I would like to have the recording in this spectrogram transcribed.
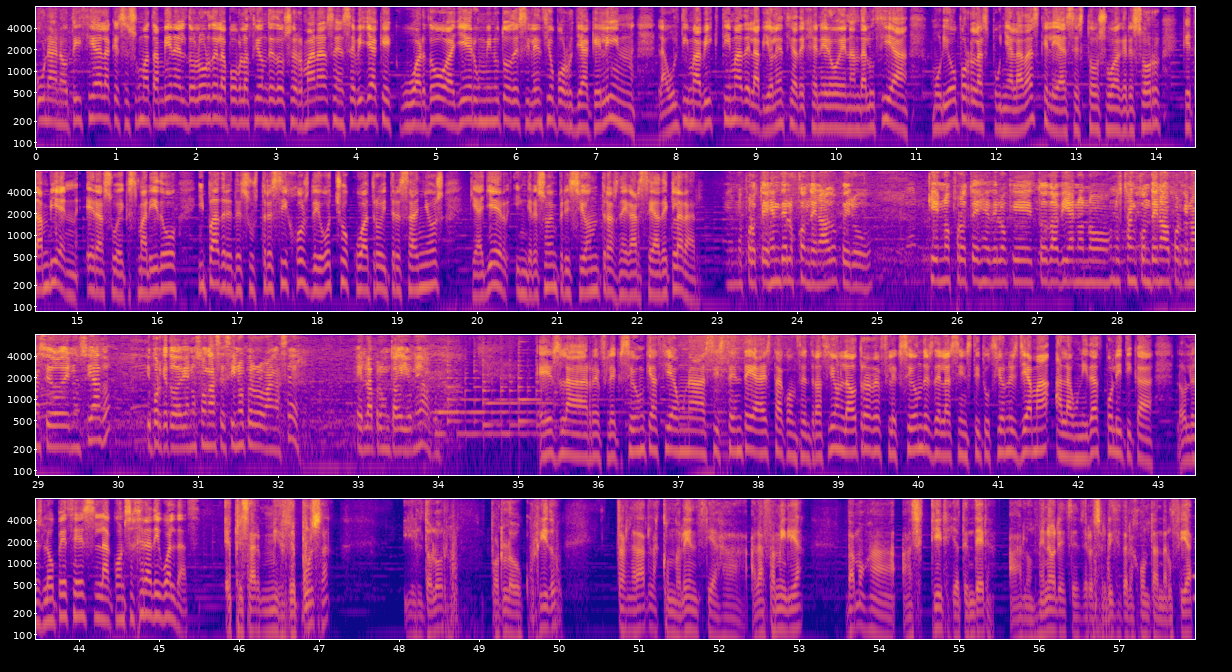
Una noticia a la que se suma también el dolor de la población de dos hermanas en Sevilla que guardó ayer un minuto de silencio por Jacqueline, la última víctima de la violencia de género en Andalucía. Murió por las puñaladas que le asestó su agresor, que también era su exmarido y padre de sus tres hijos de 8, 4 y 3 años, que ayer ingresó en prisión tras negarse a declarar. Nos protegen de los condenados, pero ¿Quién nos protege de lo que todavía no, no, están condenados porque no han sido denunciados y porque todavía no son asesinos pero lo van a hacer? Es la pregunta que yo me hago. Es la reflexión que hacía una asistente a esta concentración. La otra reflexión desde las instituciones llama a la unidad política. Loles López es la consejera de Igualdad. Expresar mi repulsa y el dolor por lo ocurrido, trasladar las condolencias a, a la familia vamos a asistir y atender a los menores desde los servicios de la Junta de Andalucía.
